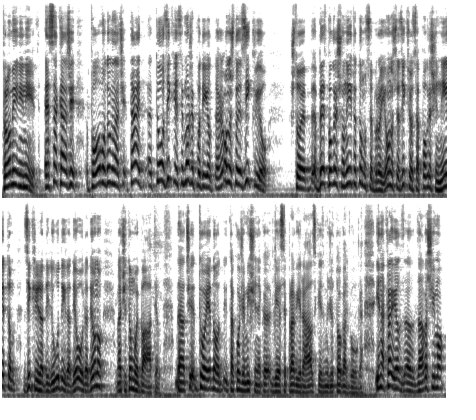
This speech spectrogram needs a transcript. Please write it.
promijeni nijet. E sad kaže, po ovom drugom, znači, taj, to zikrije se može podijeliti. Ono što je zikrio, što je bez pogrešno nijeta, to mu se broji. Ono što je zikrio sa pogrešnim nijetom, zikri radi ljudi, radi ovog, radi onog, znači to mu je batil. Znači, to je jedno također mišljenje gdje se pravi razlike između toga dvoga. I na kraju, jel, završimo,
